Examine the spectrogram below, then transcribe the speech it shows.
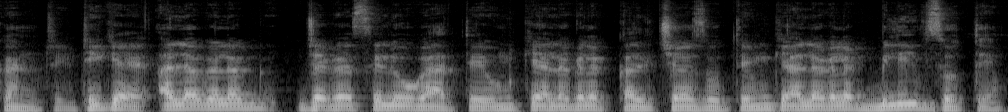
country ठीक है? अलग अलग जगह से लोग आते हैं, उनके अलग अलग कल्चर्स होते हैं, उनके अलग अलग बिलीव्स होते हैं।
